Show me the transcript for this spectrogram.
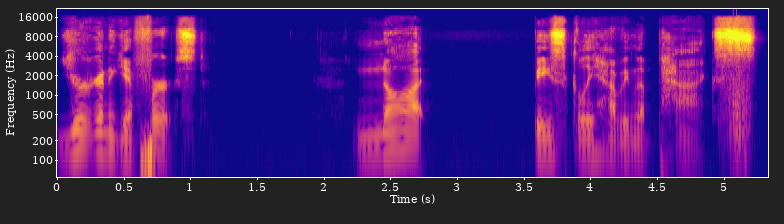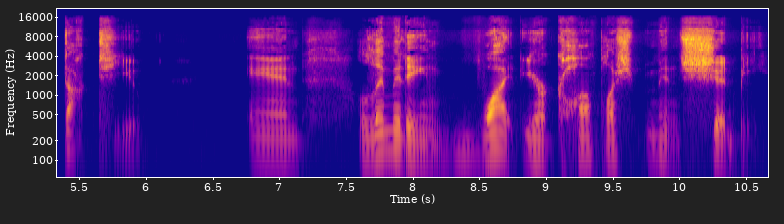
you're going to get first. Not basically having the pack stuck to you and limiting what your accomplishment should be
